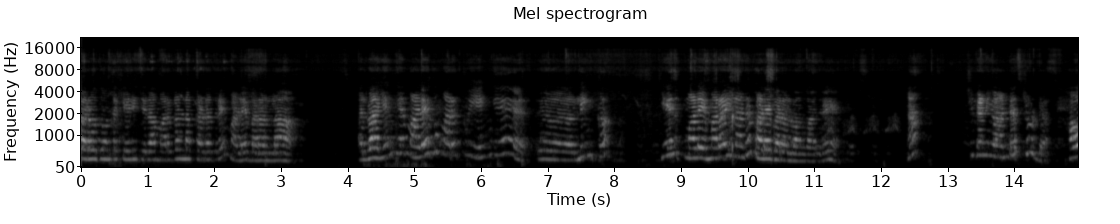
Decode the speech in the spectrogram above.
ಬರೋದು ಅಂತ ಕೇಳಿದ್ದೀರಾ? ಮರಗಳನ್ನ ಕಡಿದ್ರೆ ಮಳೆ ಬರಲ್ಲ. ಅಲ್ವಾ? ಹೆಂಗೆ? ಮಳೆಗೂ ಮರಕ್ಕೂ ಹೆಂಗೆ ಲಿಂಕ್ ಏನಕ್ಕೆ ಮಳೆ? ಮರ ಇಲ್ಲ ಅಂದ್ರೆ ಮಳೆ ಬರಲ್ವಾ ಹಂಗಾದ್ರೆ? Children you understood how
